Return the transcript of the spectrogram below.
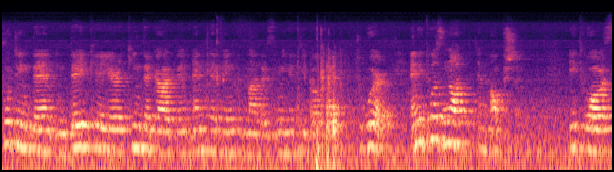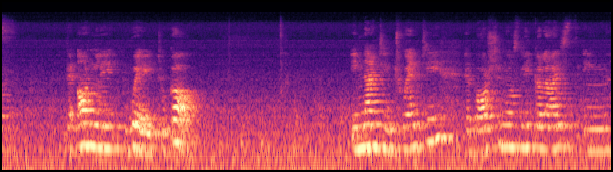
putting them in daycare, kindergarten, and having mothers immediately go back to work. And it was not an option. It was the only way to go. In 1920, abortion was legalized in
